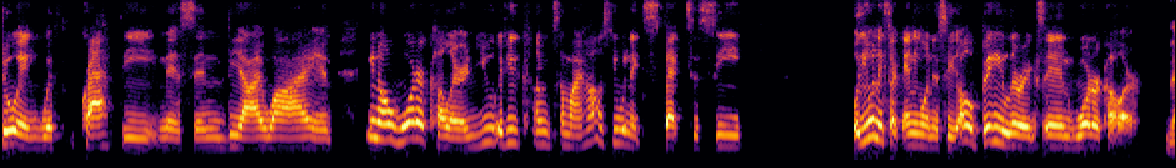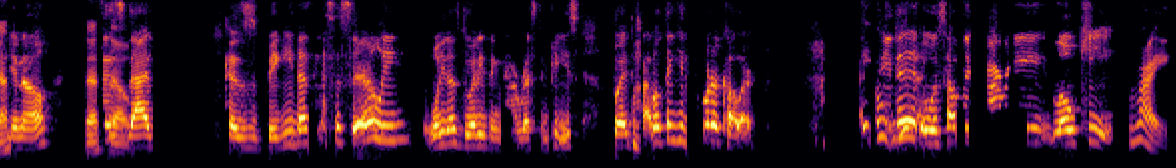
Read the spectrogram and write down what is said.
doing with craftiness and DIY and you know watercolor. And you, if you come to my house, you wouldn't expect to see. Well, you wouldn't expect anyone to see, oh, Biggie lyrics in watercolor, That's you know? that's Because that, because Biggie doesn't necessarily, well, he doesn't do anything now, rest in peace, but I don't think he did watercolor. If Oh, he yeah. did, it was something very low key. Right.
